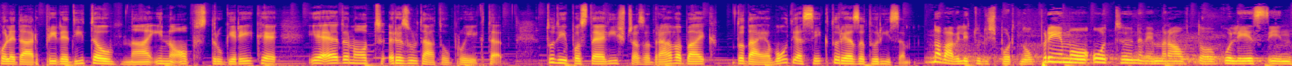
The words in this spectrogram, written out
Koledar prireditev na in ob strugi reke je eden od rezultatov projekta. Tudi postajališča za Drava Bike dodaja vodja sektorja za turizem. Nabavili tudi športno opremo, od avto, koles in,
